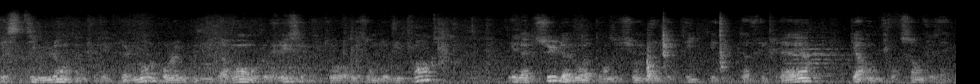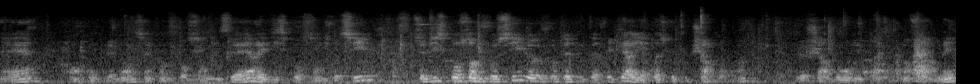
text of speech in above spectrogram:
et stimulante intellectuellement. Le problème que nous avons aujourd'hui, c'est plutôt horizon 2030. Et là-dessus, la loi de transition énergétique est tout à fait claire. 40% des NR, en complément de 50% nucléaire et 10% de fossiles. Ce 10% de fossiles, il faut être tout à fait clair, il y a presque plus de charbon. Hein. Le charbon est pratiquement fermé,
